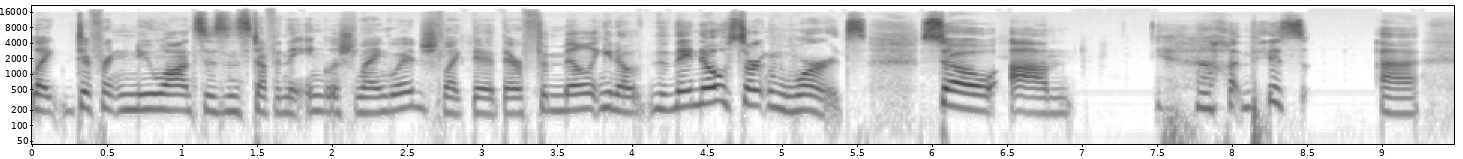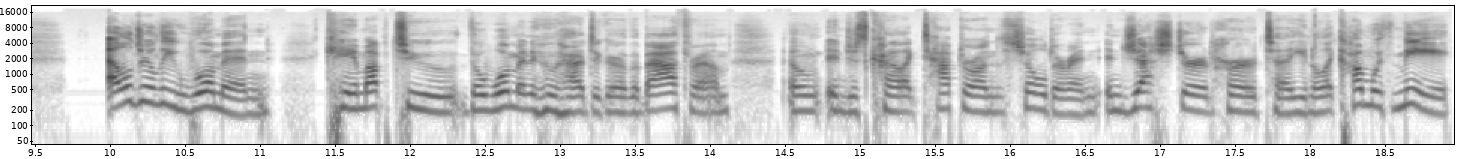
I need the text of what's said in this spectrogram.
like different nuances and stuff in the English language. Like they're they're familiar, you know, they know certain words. So um, this uh, elderly woman came up to the woman who had to go to the bathroom and, and just kind of like tapped her on the shoulder and, and gestured her to you know like come with me.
